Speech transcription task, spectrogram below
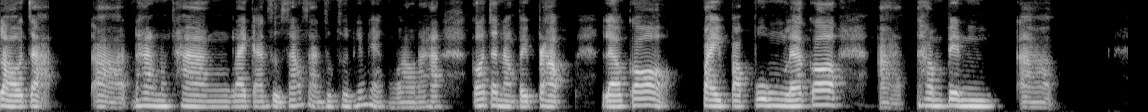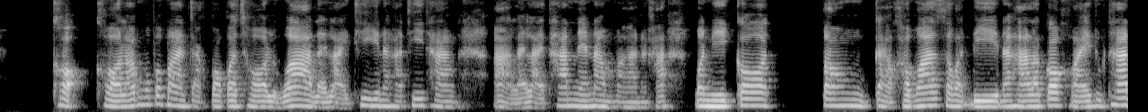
เราจะทางทางรายการสื่อสร้างสรรค์ชุมชนเข้มแข็งของเรานะคะ ก็จะนำไปปรับแล้วก็ ไปปรับปรุงแล้วก็อ่าทำเป็นอ่าขอขอรับงบประมาณจากปปช หรือว่าหลาย ๆ ที่นะคะ ที่ทางอ่าหลาย ๆ ท่านแนะนำมานะคะ วันนี้ก็ต้องกล่าวคำว่าสวัสดีนะคะ แล้วก็ขอให้ทุกท่าน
